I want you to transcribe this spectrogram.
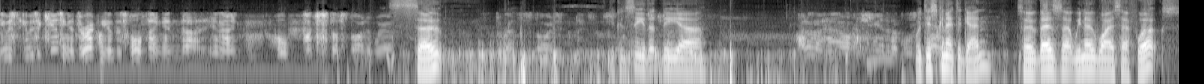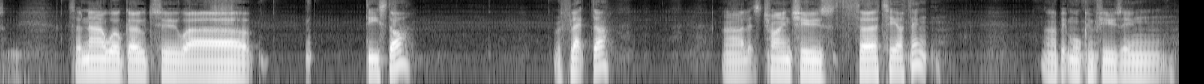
He was he was accusing it directly of this whole thing, and uh, you know, a whole bunch of stuff started where So started. you can see that the. Uh, I don't know how she ended up We'll disconnect again. So there's uh, we know YSF works. So now we'll go to uh, D star reflector. Uh, let's try and choose 30, I think. Uh, a bit more confusing.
